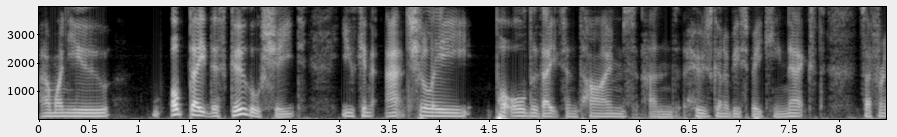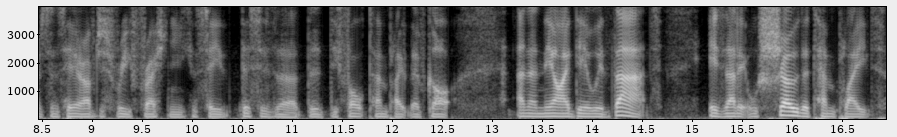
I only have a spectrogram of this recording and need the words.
and when you update this Google Sheet, you can actually put all the dates and times and who's going to be speaking next. So, for instance, here I've just refreshed, and you can see this is the, the default template they've got. And then the idea with that is that it will show the template.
